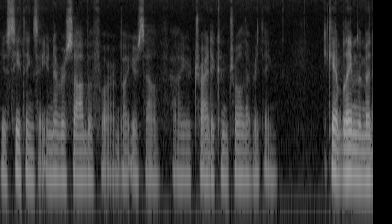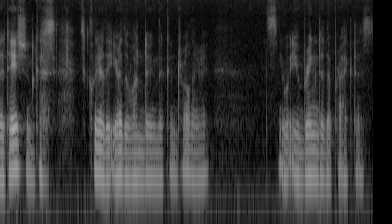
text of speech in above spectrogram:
You see things that you never saw before about yourself, how you try to control everything. You can't blame the meditation because it's clear that you're the one doing the controlling, right? It's what you bring to the practice.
